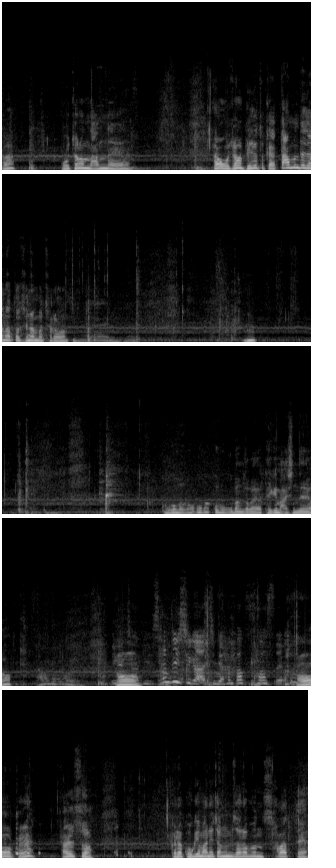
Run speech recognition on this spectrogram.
어? 5천 원 남네. 아, 5천 원 빌려줄게. 따면 되잖아, 또 지난번처럼. 음? 고구마가 호박고구마인가 봐요. 되게 맛있네요. 어, 상진 씨가 아침에 한 박스 사왔어요. 어, 그래? 잘했어. 그래, 고기 많이 잡는 사람은 사왔대.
